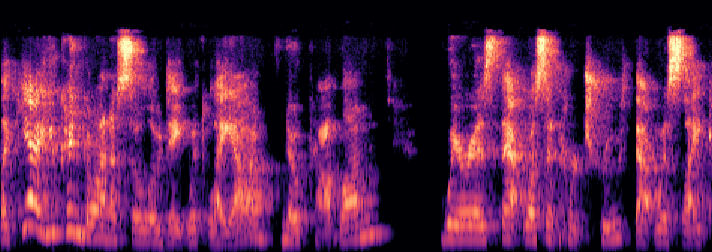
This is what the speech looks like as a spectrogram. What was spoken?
like, yeah, you can go on a solo date with Leah, no problem. Whereas that wasn't her truth. That was like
